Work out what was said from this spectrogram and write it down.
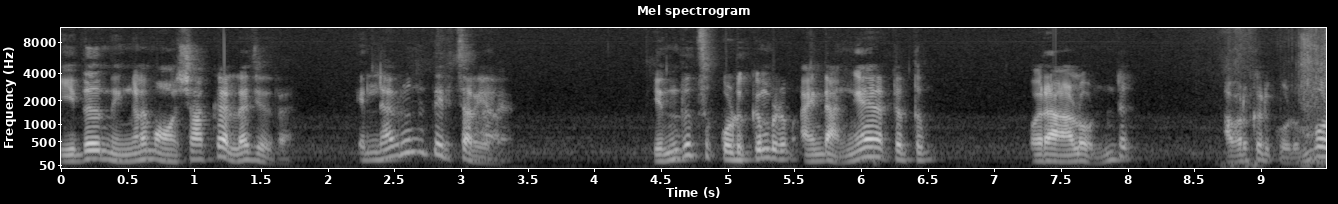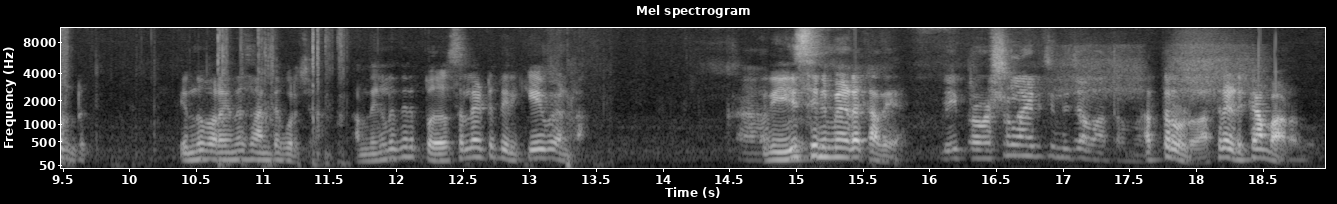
ഇത് നിങ്ങളെ മോശമാക്കുകയല്ല ചെയ്തത്. എല്ലാവരും ഒന്ന് തിരിച്ചറിയണം. എന്ത് കൊടുക്കുമ്പോഴും അതിന്റെ അങ്ങേയറ്റത്തും ഒരാളുണ്ട്. അവർക്കൊരു കുടുംബമുണ്ട് എന്ന് പറയുന്ന സാധനത്തെ കുറിച്ചാണ്. അപ്പം നിങ്ങൾ ഇതിന് പേഴ്സണലായിട്ട് തിരിക്കുകയും വേണ്ട. ഇത് ഈ സിനിമയുടെ കഥയാണ്. ഈ ചിന്തിച്ചാൽ മാത്രം അത്രേ ഉള്ളൂ. അത്ര എടുക്കാൻ പാടുള്ളൂ.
